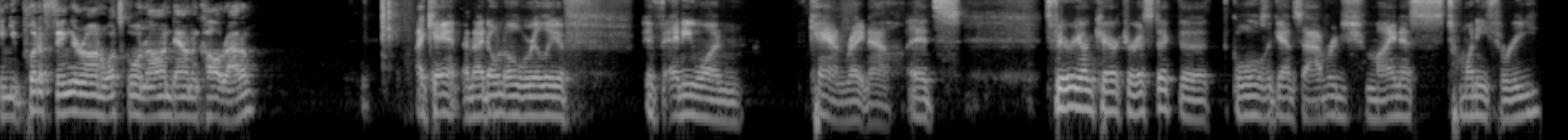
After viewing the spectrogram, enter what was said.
Can you put a finger on what's going on down in Colorado? I can't, and I don't know really if if anyone can right now. It's it's very uncharacteristic. The goals against average minus 23.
